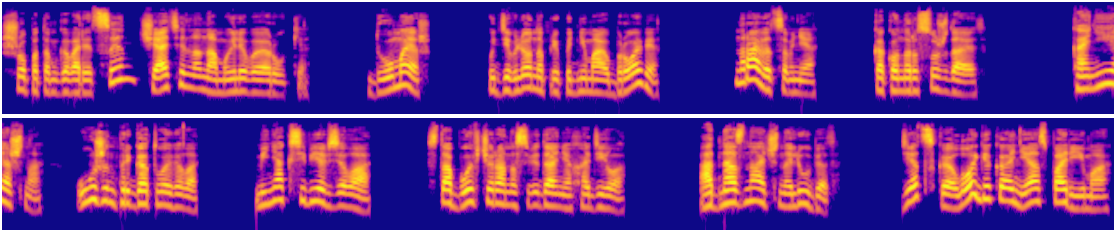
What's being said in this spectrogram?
Шепотом говорит сын, тщательно намыливая руки. «Думаешь?» Удивленно приподнимаю брови. «Нравится мне, как он рассуждает». «Конечно! Ужин приготовила. Меня к себе взяла. С тобой вчера на свидание ходила. Однозначно любят. Детская логика неоспорима.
